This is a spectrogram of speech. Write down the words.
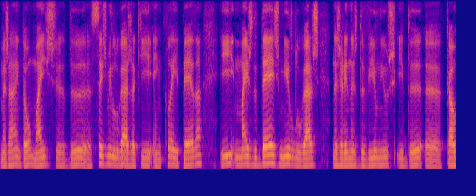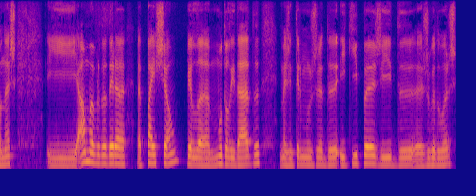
mas já então mais de 6 mil lugares aqui em Klaipeda e mais de 10 mil lugares nas arenas de Vilnius e de uh, Kaunas e há uma verdadeira eh, paixão pela modalidade, mas em termos de equipas e de jogadores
